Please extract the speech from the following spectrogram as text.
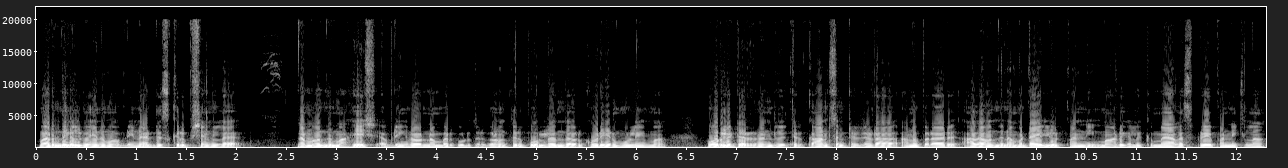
மருந்துகள் வேணும் அப்படின்னா டிஸ்கிரிப்ஷனில் நம்ம வந்து மகேஷ் அப்படிங்கிற ஒரு நம்பர் கொடுத்துருக்குறோம். திருப்பூர்லேருந்து ஒரு கொரியர் மூலயமா ஒரு லிட்டர் ரெண்டு லிட்டர் கான்சன்ட்ரேட்டடாக அனுப்புகிறாரு அதை வந்து நம்ம டைல்யூட் பண்ணி மாடுகளுக்கு மேலே ஸ்ப்ரே பண்ணிக்கலாம்.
